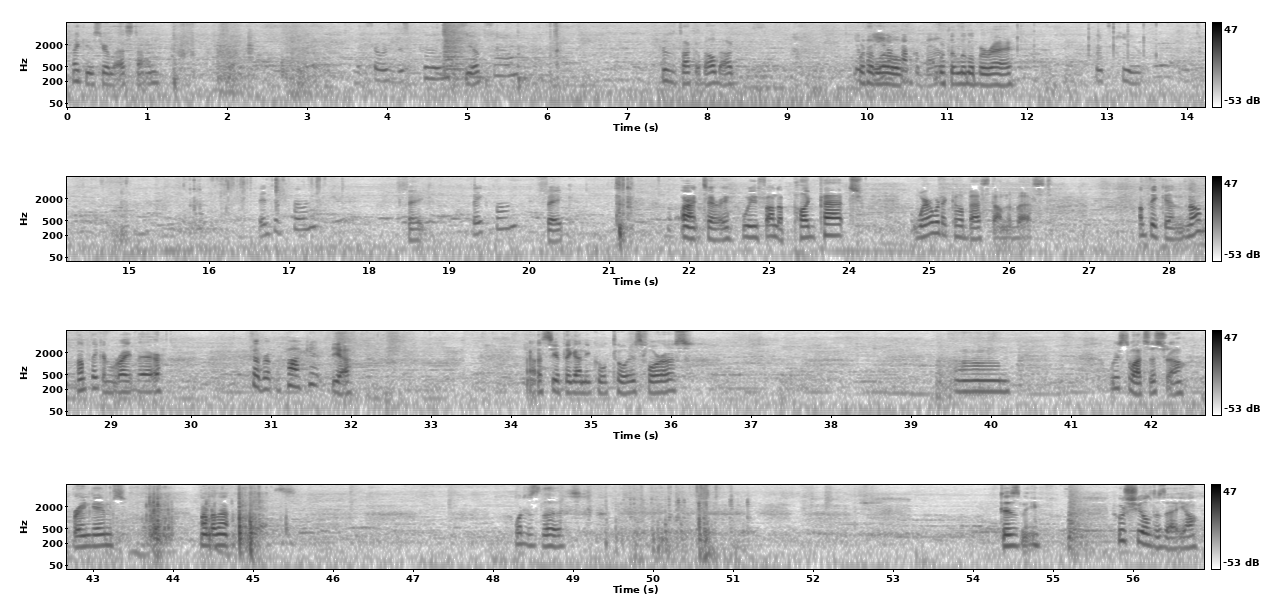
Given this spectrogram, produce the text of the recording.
I think he was here last time. So is this poo? Yep. So, There's a Taco Bell dog Yo with a little with a little beret. That's cute. Vintage pony? Fake. Fake pony? Fake. All right, Terry. We found a pug patch. Where would it go best on the vest? I'm thinking. No, I'm thinking right there. Cover up the pocket. Yeah. Now let's see if they got any cool toys for us. Um, we used to watch this show, Brain Games. Remember that? What is this? Disney. Whose shield is that, y'all?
